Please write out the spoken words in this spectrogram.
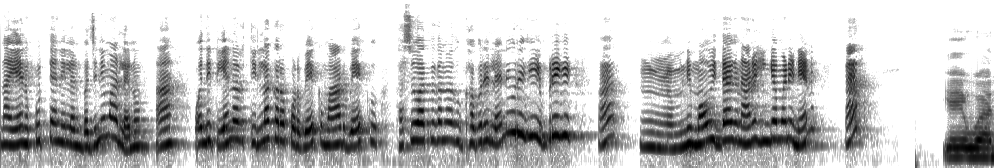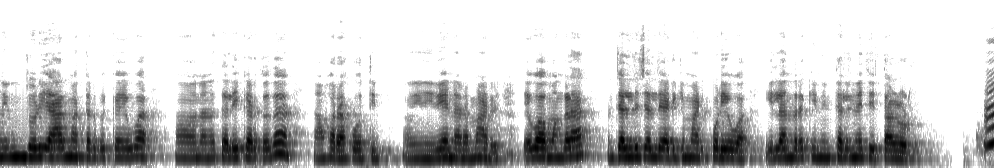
ನಾ ಏನು ಕೂತೇನಿಲ್ಲ ಏನ್ ಭಜನೆ ಮಾಡ್ಲೇನು ಹಾ ಒಂದಿಟ್ಟು ಏನಾದ್ರು ತಿನ್ನಕರ ಕೊಡ್ಬೇಕು ಮಾಡ್ಬೇಕು ಹಸು ಆಗ್ತದ ಅನ್ನೋದು ಖಬರಿ ಇಲ್ಲ ಇವ್ರಿಗೆ ಇಬ್ರಿಗೆ ಹಾ ಹ್ಮ್, ನಿಮ್ಮ ಅವ್ವ ಇದ್ದಾಗ ನಾನು ಹಿಂಗೆ ಮಾಡಿನೇನು ಹಾ ಏ ಯವ್ವ ನಿಮ್ಮ ಜೋಡಿ ಯಾರು ಮಾತಾಡ್ಬೇಕ? ಯವ್ವ ನನ್ನ ತಲೆ ಕೆಡ್ತದ, ನಾವು ಹೊರಗೆ ಹೋಗ್ತೀನಿ. ನೀವೇನಾರ ಮಾಡ್ರಿ. ಯವ್ವ, ಮಂಗಳ, ಜಲ್ದಿ ಜಲ್ದಿ ಅಡುಗೆ ಮಾಡಿ ಕೊಡಿ ಯವ್ವ. ಇಲ್ಲಾಂದ್ರೆ ನಿನ್ನ ತಲೆನೇ ತಿತ್ತಾಳೋಡು ಹಾ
